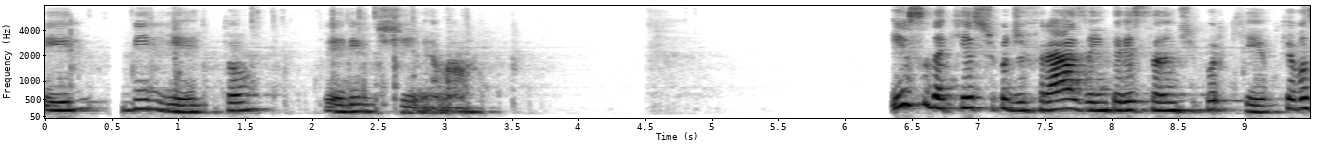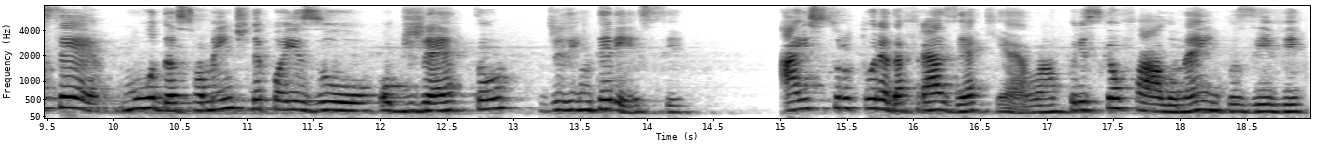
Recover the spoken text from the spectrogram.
il biglietto per il cinema? Isso daqui, esse tipo de frase é interessante, por quê? Porque você muda somente depois o objeto de interesse. A estrutura da frase é aquela, por isso que eu falo, né, inclusive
